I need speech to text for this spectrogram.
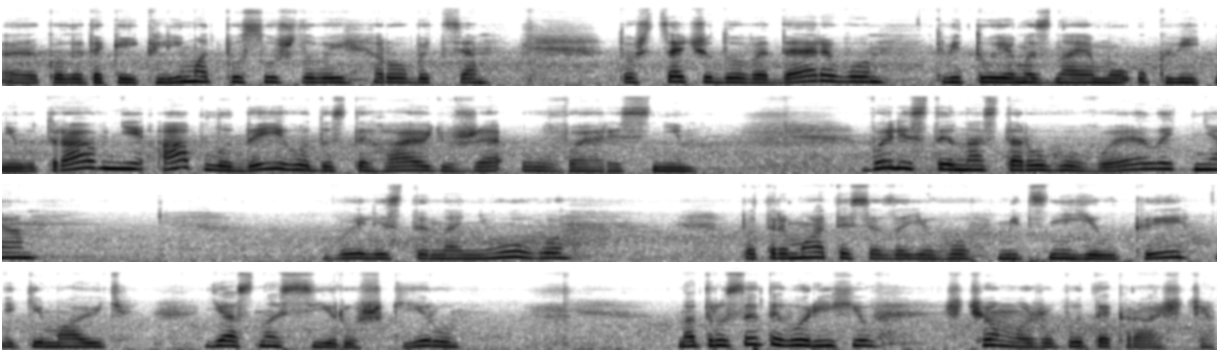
е, коли такий клімат посушливий робиться. Тож це чудове дерево квітує, ми знаємо, у квітні, у травні, а плоди його достигають вже у вересні. Вилізти на старого велетня, вилізти на нього, потриматися за його міцні гілки, які мають ясно-сіру шкіру, натрусити горіхів, що може бути краще.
